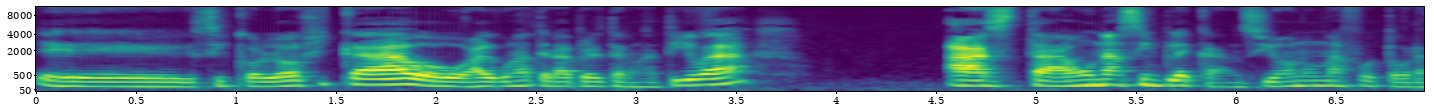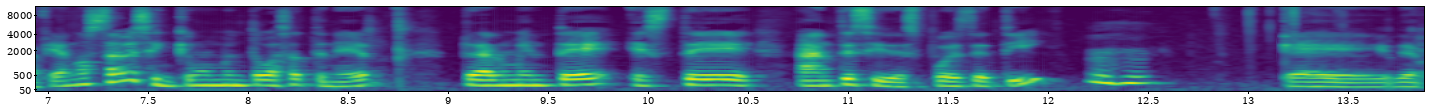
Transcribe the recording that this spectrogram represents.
eh, psicológica o alguna terapia alternativa hasta una simple canción, una fotografía. No sabes en qué momento vas a tener realmente este antes y después de ti. Que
